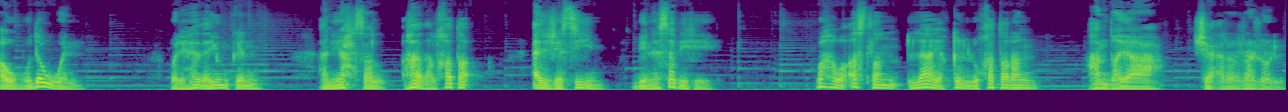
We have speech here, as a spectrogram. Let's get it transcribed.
أو مدون ولهذا يمكن أن يحصل هذا الخطأ الجسيم بنسبه وهو أصلا لا يقل خطرا عن ضياع شعر الرجل.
